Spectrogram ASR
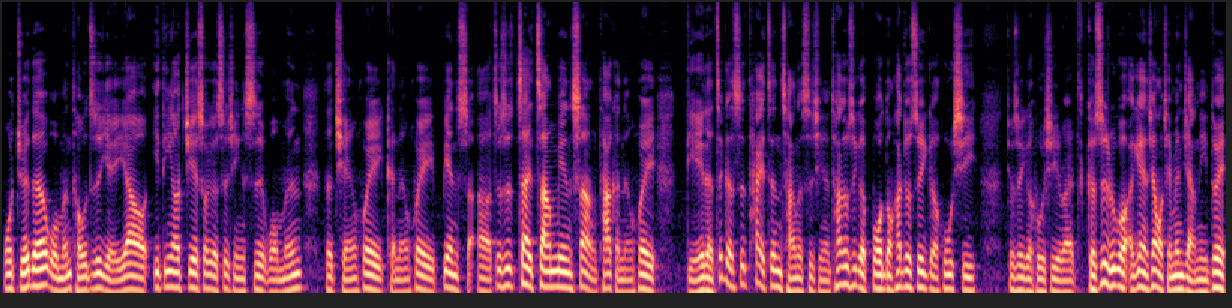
我觉得我们投资也要一定要接受一个事情，是我们的钱会可能会变少，呃，就是在账面上它可能会。跌的这个是太正常的事情了，它就是一个波动，它就是一个呼吸，就是一个呼吸，right？可是如果 again 像我前面讲，你对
